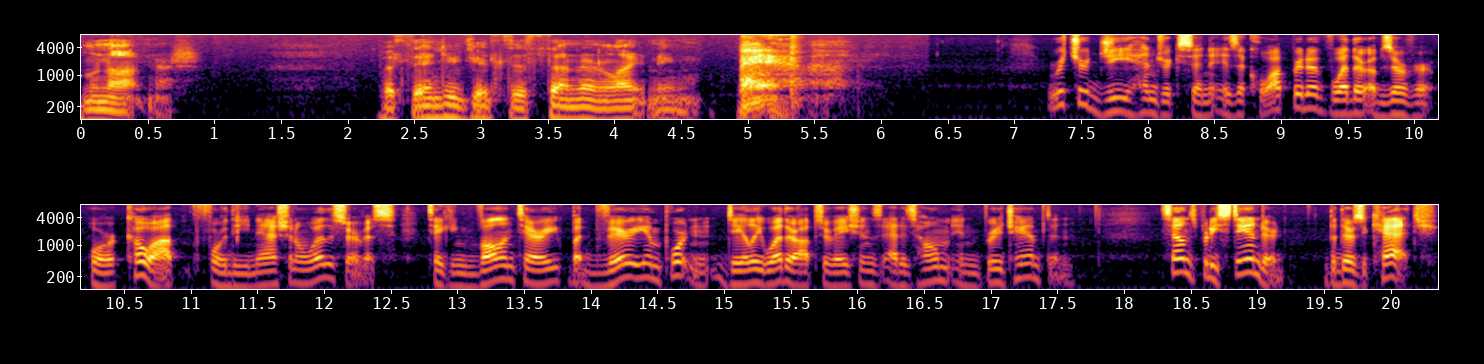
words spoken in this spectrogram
monotonous. But then you get the thunder and lightning, bam! Richard G. Hendrickson is a cooperative weather observer, or co-op, for the National Weather Service, taking voluntary but very important daily weather observations at his home in Bridgehampton. Sounds pretty standard, but there's a catch.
